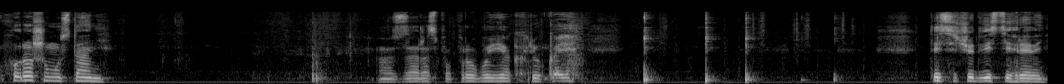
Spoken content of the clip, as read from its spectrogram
в хорошому стані. Ось зараз попробую як хрюкає. 1200 гривень.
